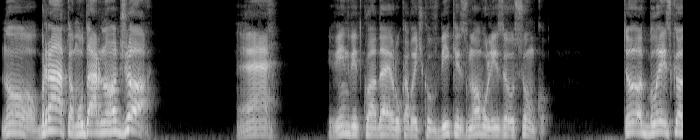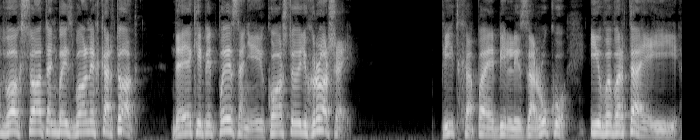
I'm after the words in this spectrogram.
Ну, братом ударного Джо. Е, він відкладає рукавичку вбік і знову лізе у сумку. Тут близько двох сотень бейсбольних карток, деякі підписані і коштують грошей. Піт хапає Біллі за руку і вивертає її.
